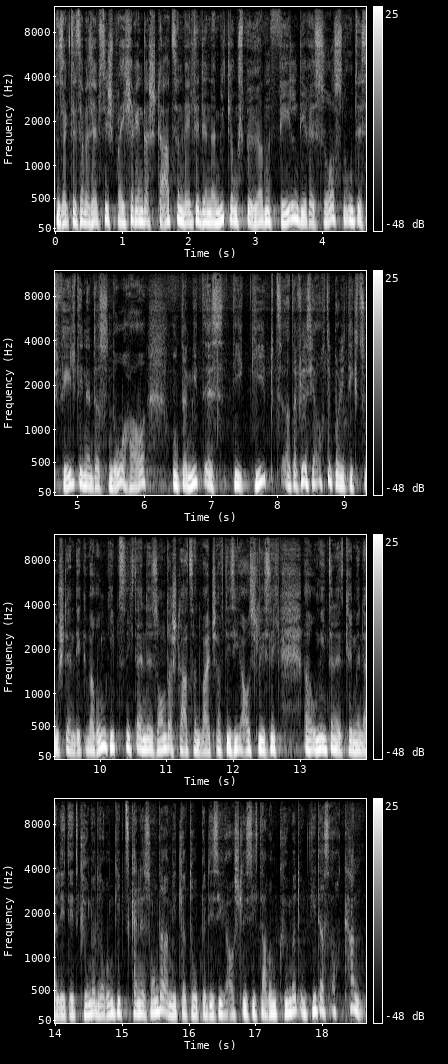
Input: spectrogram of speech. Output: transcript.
Da sagt jetzt aber selbst die Sprecherin der Staatsanwälte, den Ermittlungsbehörden fehlen die Ressourcen und es fehlt ihnen das Know-how. Und damit es die gibt, äh, dafür ist ja auch die Politik zuständig. Warum gibt es nicht eine Sonderstaatsanwaltschaft, die sich ausschließlich äh, um Internetkriminalität kümmert? Warum gibt gibt es keine Sonderermittlertruppe, die sich ausschließlich darum kümmert und die das auch kann.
